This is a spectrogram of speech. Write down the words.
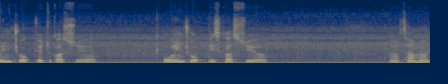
Oyun çok kötü kasıyor. Oyun çok pis kasıyor. Ha tamam.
